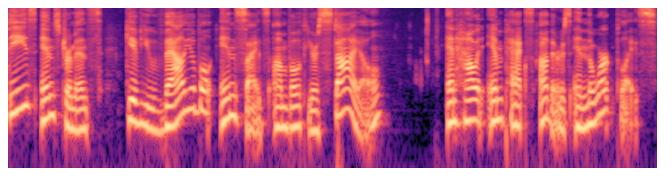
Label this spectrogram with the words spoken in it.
These instruments give you valuable insights on both your style and how it impacts others in the workplace.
